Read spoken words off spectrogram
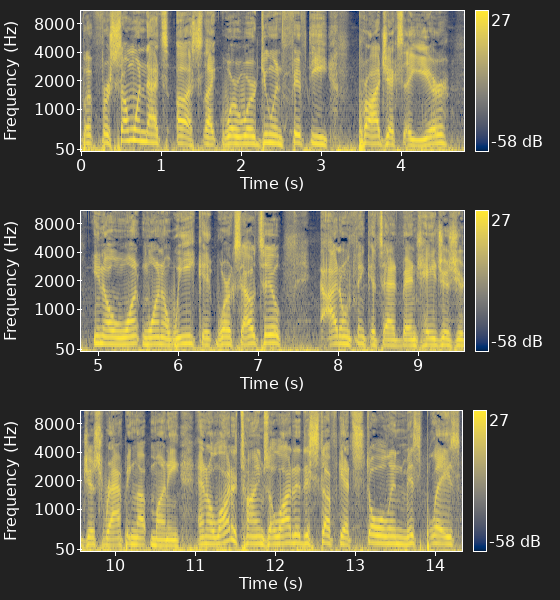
But for someone that's us, like where we're doing 50 projects a year, you know, one one a week it works out to. I don't think it's advantageous. You're just wrapping up money, and a lot of times, a lot of this stuff gets stolen, misplaced,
